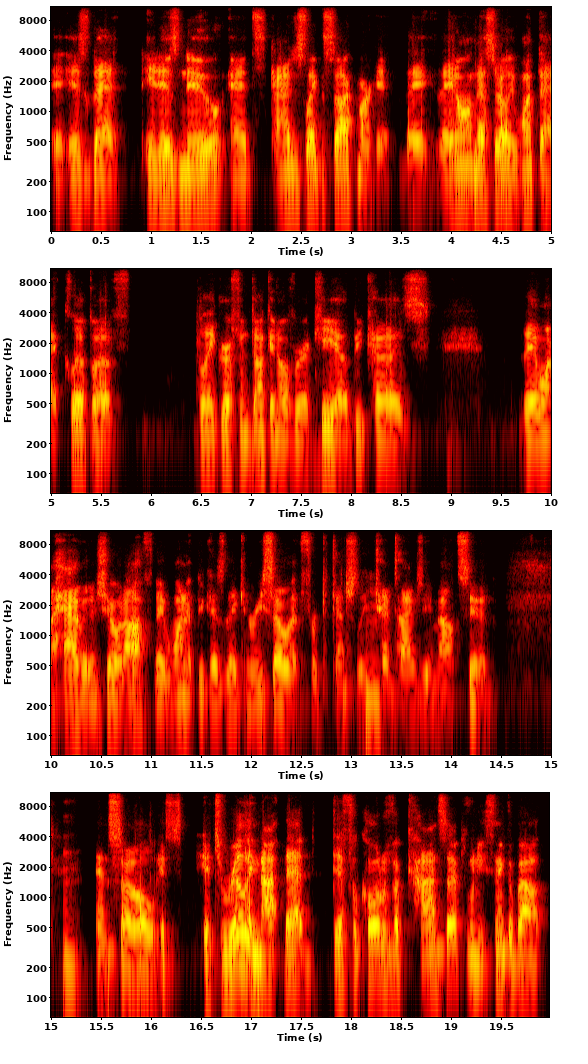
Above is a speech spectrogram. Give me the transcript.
is that it is new and it's kind of just like the stock market they they don't necessarily want that clip of blake griffin dunking over a kia because they want to have it and show it off they want it because they can resell it for potentially hmm. 10 times the amount soon hmm. and so it's it's really not that difficult of a concept when you think about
